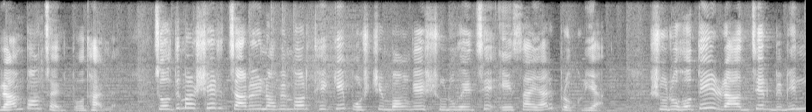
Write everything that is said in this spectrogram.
গ্রাম পঞ্চায়েত প্রধান। চলতি মাসের চারই নভেম্বর থেকে পশ্চিমবঙ্গে শুরু হয়েছে এসআইআর প্রক্রিয়া। শুরু হতেই রাজ্যের বিভিন্ন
